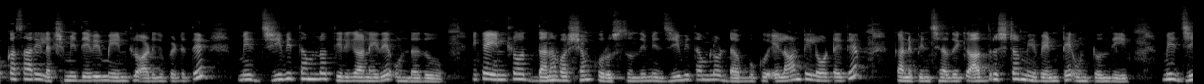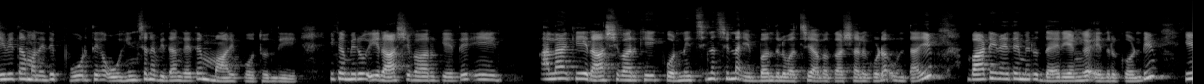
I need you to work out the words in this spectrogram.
ఒక్కసారి లక్ష్మీదేవి మీ ఇంట్లో అడుగు పెడితే మీ జీవితంలో తిరిగనేదే ఉండదు. ఇక ఇంట్లో ధన వర్షం కురుస్తుంది. మీ జీవితంలో డబ్బుకు ఎలాంటి లోటైతే కనిపించదు. ఇక అదృష్టం మీ వెంటే ఉంటుంది. మీ జీవితం అనేది పూర్తిగా ఊహించిన విధంగా అయితే మారిపోతుంది. ఇక మీరు ఈ రాశి వారికి అయితే ఈ అలాగే రాశి వారికి కొన్ని చిన్న చిన్న ఇబ్బందులు వచ్చే అవకాశాలు కూడా ఉంటాయి. వాటినైతే మీరు ధైర్యంగా ఎదుర్కోండి. ఈ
